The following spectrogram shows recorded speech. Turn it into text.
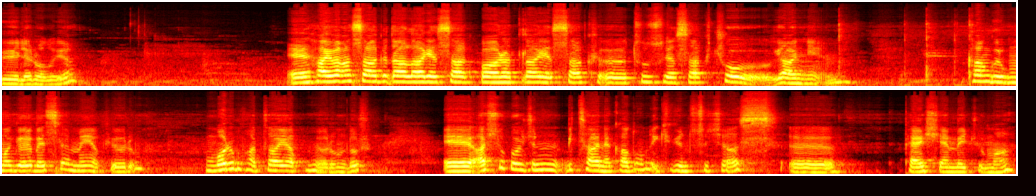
üyeler oluyor. Ee, hayvansal gıdalar yasak, baharatlar yasak, e, tuz yasak. Çoğu yani kan grubuma göre beslenme yapıyorum. Umarım hata yapmıyorumdur. Ee, açlık orucunun bir tane kaldı. Onu da iki gün tutacağız. Ee, Perşembe, Cuma.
